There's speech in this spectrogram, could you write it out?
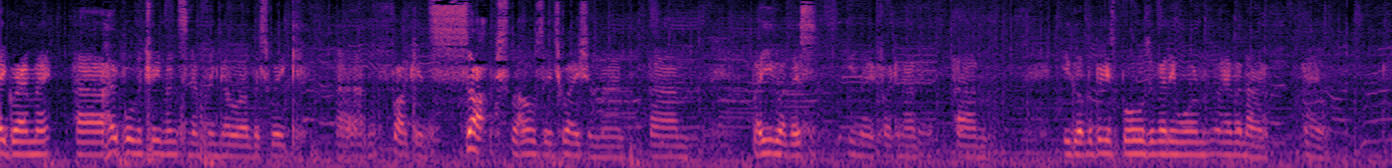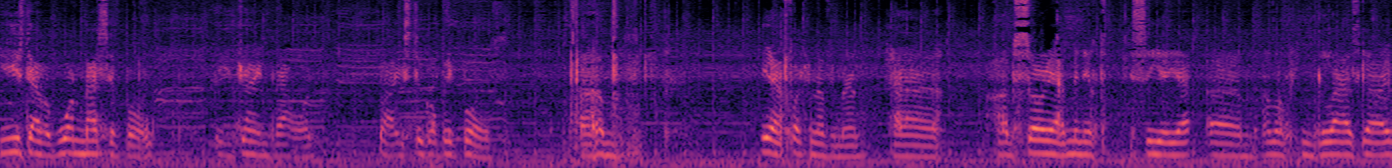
Hey, Graeme, mate. Uh, I hope all the treatments and everything go well this week. Um, fucking sucks, the whole situation, man. Um, but you got this. You know you fucking have. Um, you got the biggest balls of anyone I ever know. You used to have one massive ball, but you drained that one. But you still got big balls. Um, yeah, fucking love you, man. Uh, I'm sorry I haven't been able to see you yet. Um, I'm up in Glasgow,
